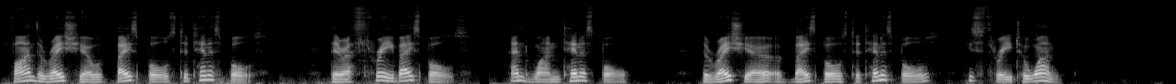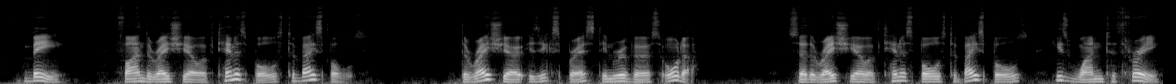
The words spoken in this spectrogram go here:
Find the ratio of baseballs to tennis balls. There are three baseballs and one tennis ball. The ratio of baseballs to tennis balls is 3 to 1. B. Find the ratio of tennis balls to baseballs. The ratio is expressed in reverse order. So the ratio of tennis balls to baseballs is 1 to 3.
